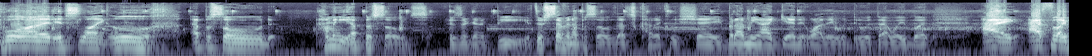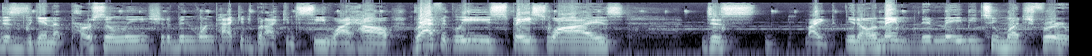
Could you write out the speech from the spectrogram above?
but it's like, ugh, episode. How many episodes is there going to be? If there's seven episodes, that's kind of cliche. But I mean, I get it why they would do it that way. But I I feel like this is a game that personally should have been one package. But I can see why how graphically, space wise, just like you know it may it may be too much for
